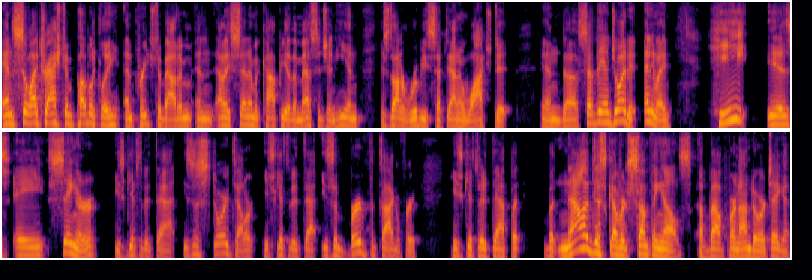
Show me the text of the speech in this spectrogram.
And so I trashed him publicly and preached about him, and, and I sent him a copy of the message, and he and his daughter Ruby sat down and watched it and uh, said they enjoyed it. Anyway, he is a singer. He's gifted at that. He's a storyteller. He's gifted at that. He's a bird photographer. He's gifted at that. But but now I've discovered something else about Fernando Ortega,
